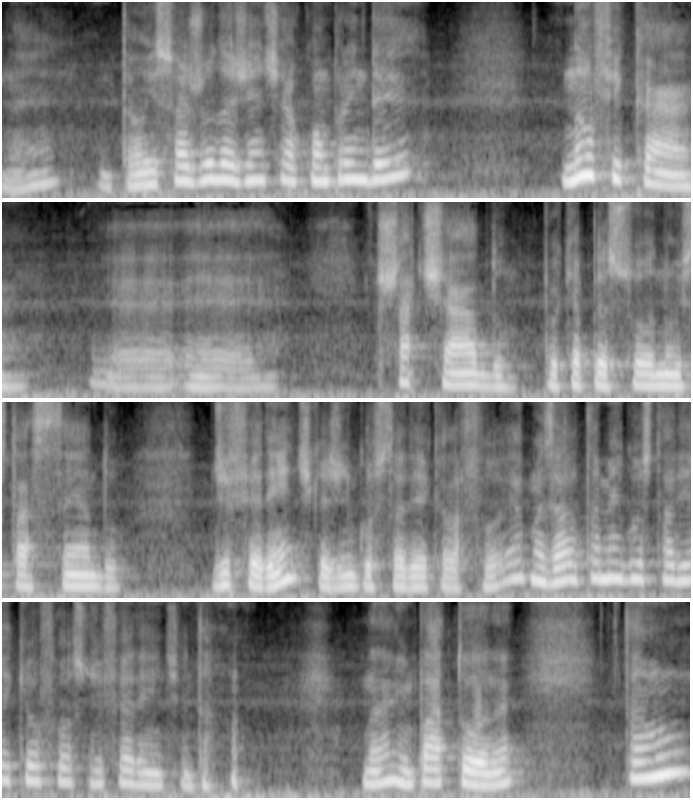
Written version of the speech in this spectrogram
Né? Então isso ajuda a gente a compreender, não ficar é, é, chateado porque a pessoa não está sendo diferente, que a gente gostaria que ela fosse, é, mas ela também gostaria que eu fosse diferente. Então, né? empatou, né? Então,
